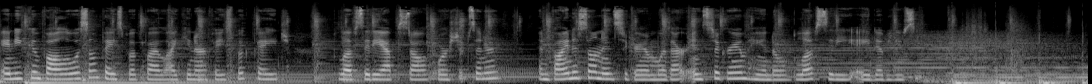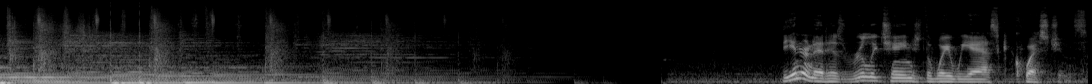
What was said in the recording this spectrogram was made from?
And you can follow us on Facebook by liking our Facebook page, Bluff City Apostolic Worship Center, and find us on Instagram with our Instagram handle, Bluff City AWC. The internet has really changed the way we ask questions.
